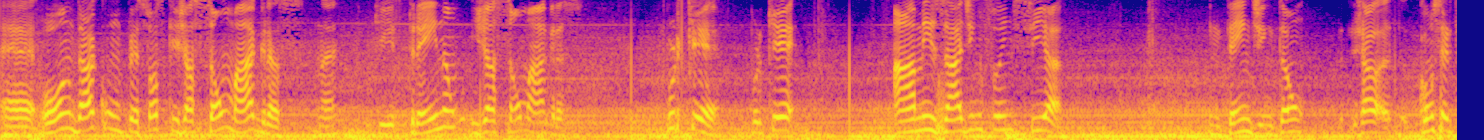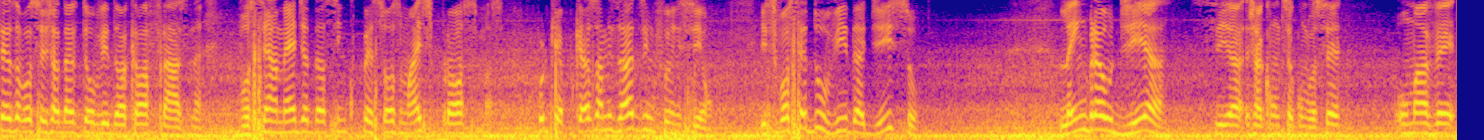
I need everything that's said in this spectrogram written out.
É, ou andar com pessoas que já são magras, né? que treinam e já são magras. Por quê? Porque a amizade influencia. Entende? Então, já, com certeza você já deve ter ouvido aquela frase, né? Você é a média das cinco pessoas mais próximas. Por quê? Porque as amizades influenciam. E se você duvida disso, lembra o dia, se já aconteceu com você, uma vez,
